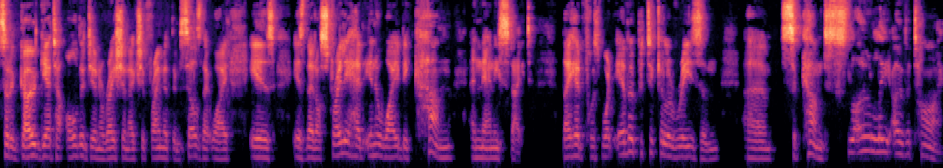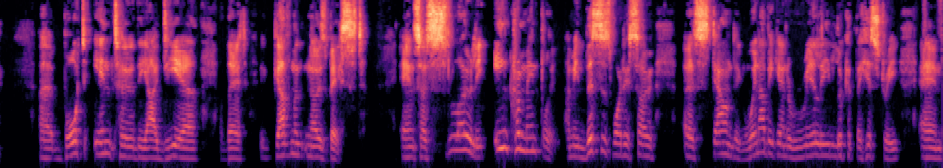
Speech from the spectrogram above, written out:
sort of go-getter older generation actually frame it themselves that way, is is that Australia had in a way become a nanny state. They had, for whatever particular reason, um, succumbed slowly over time, uh, bought into the idea that government knows best. And so, slowly, incrementally, I mean, this is what is so astounding when I began to really look at the history and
